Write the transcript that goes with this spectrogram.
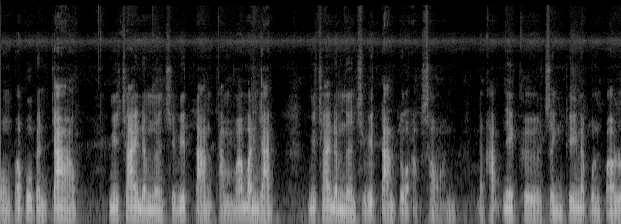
องค์พระผู้เป็นเจ้ามิใช่ดำเนินชีวิตตามธรรมบัญญัติมิใช่ดำเนินชีวิตตามตัวอักษรนะครับ นี่คือสิ่งที่นักบุญเปาโล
